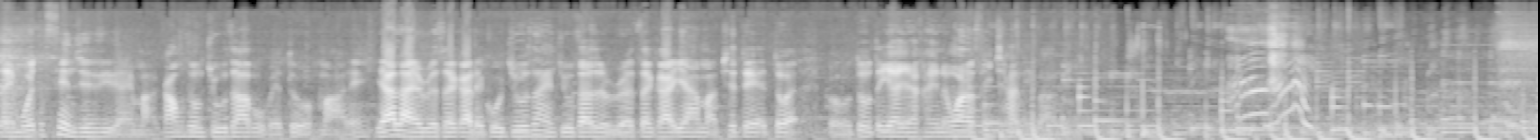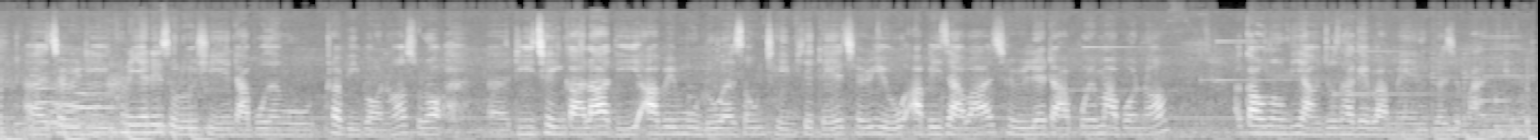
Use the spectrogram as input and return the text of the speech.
ပြိုင်ပွဲတစ်ဆင့်ချင်းစီတိုင်းမှာအကောင်းဆုံးကြိုးစားဖို့ပဲသူ့ကိုမှားတယ်ရလာတဲ့ result ကလည်းကိုကြိုးစားရင်ကြိုးစားတဲ့ result ကရမှာဖြစ်တဲ့အတွက်ဟိုသူတရားရခိုင်တော့ကတော့စိတ်ချနေပါပြီ အဲ charity 9ရက်နေ့ဆိုလို့ရှိရင်ဒါပုံစံကိုထွက်ပြီးပေါ့နော်ဆိုတော့အဲဒီချိန်ကာလဒီအားပေးမှုလိုအပ်ဆုံးချိန်ဖြစ်တယ် cherry ကိုအားပေးကြပါ cherry လည်းဒါပွဲမှာပေါ့နော်အကောင်းဆုံးဖြစ်အောင်စူးစမ်းခဲ့ပါမယ်လို့ပြောချင်ပါတယ်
